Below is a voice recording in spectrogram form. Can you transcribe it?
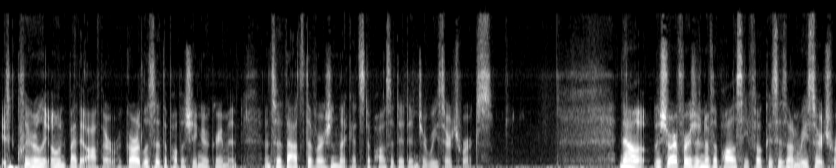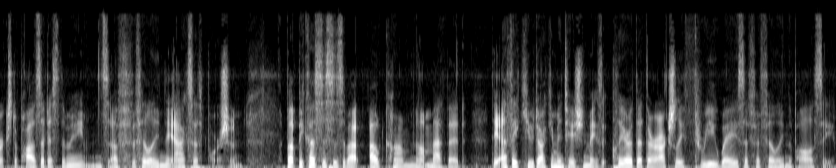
is clearly owned by the author, regardless of the publishing agreement, and so that's the version that gets deposited into ResearchWorks. Now, the short version of the policy focuses on ResearchWorks deposit as the means of fulfilling the access portion. But because this is about outcome, not method, the FAQ documentation makes it clear that there are actually three ways of fulfilling the policy.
